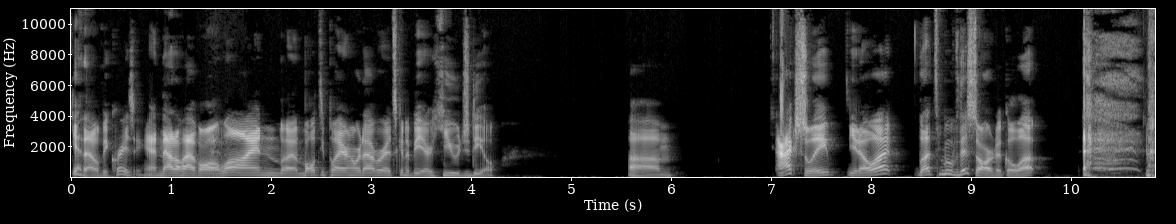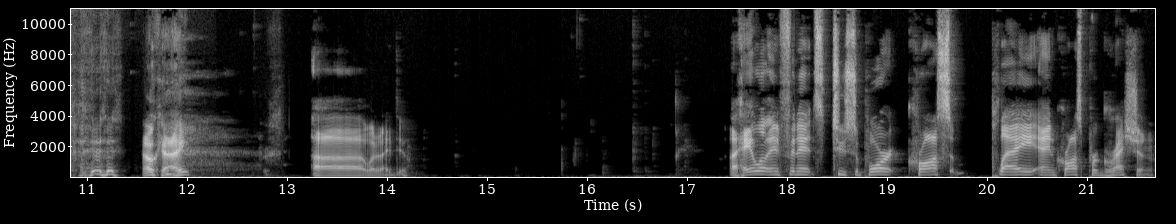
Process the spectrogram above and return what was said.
Yeah, that'll be crazy, and that'll have online uh, multiplayer and whatever. It's going to be a huge deal. Um, actually, you know what? Let's move this article up. okay. Uh, what did I do? A Halo Infinite to support cross play and cross progression.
